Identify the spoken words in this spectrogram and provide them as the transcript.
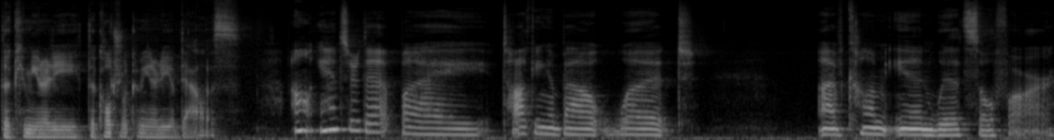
the community, the cultural community of Dallas. I'll answer that by talking about what I've come in with so far.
